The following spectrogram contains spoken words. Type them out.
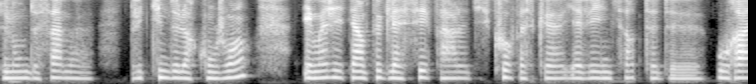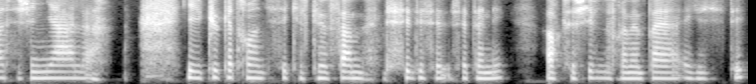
le nombre de femmes victimes de leur conjoint. Et moi, j'ai été un peu glacée par le discours parce qu'il y avait une sorte de hurrah, c'est génial. il n'y a eu que 90 et quelques femmes décédées cette année alors que ce chiffre ne devrait même pas exister.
